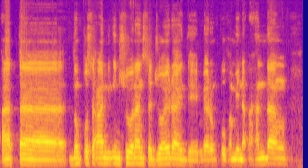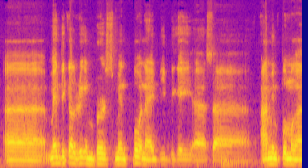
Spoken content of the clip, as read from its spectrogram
At uh, doon po sa aming insurance sa Joyride, eh, meron po kami nakahandang uh, medical reimbursement po na ibibigay uh, sa amin po mga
